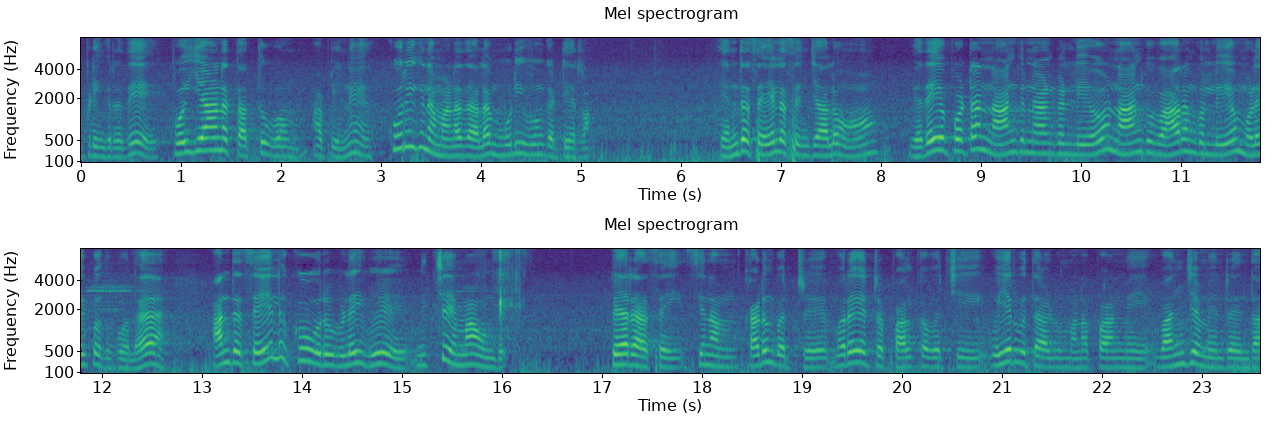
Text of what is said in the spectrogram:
அப்படிங்கிறது பொய்யான தத்துவம் அப்படின்னு குறுகின மனதால் முடிவும் கட்டிடுறான். எந்த செயலை செஞ்சாலும் விதையை போட்டால் நான்கு நாள்கள்லேயோ நான்கு வாரங்கள்லேயோ முளைப்பது போல் அந்த செயலுக்கு ஒரு விளைவு நிச்சயமாக உண்டு. பேராசை சினம் கடும்பற்று முறையற்ற பால் கவர்ச்சி உயர்வு தாழ்வு மனப்பான்மை வஞ்சம் என்ற இந்த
